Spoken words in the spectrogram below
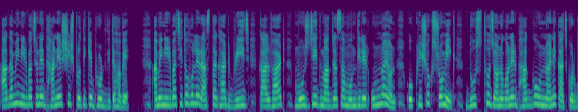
আগামী নির্বাচনে ধানের শীষ প্রতীকে ভোট দিতে হবে। আমি নির্বাচিত হলে রাস্তাঘাট, ব্রিজ, কালভার্ট, মসজিদ, মাদ্রাসা, মন্দিরের উন্নয়ন ও কৃষক শ্রমিক, দুস্থ জনগণের ভাগ্য উন্নয়নে কাজ করব।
